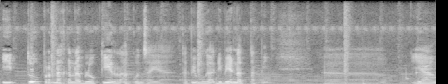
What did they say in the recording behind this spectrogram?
itu pernah kena blokir akun saya, tapi nggak di banned tapi uh, yang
